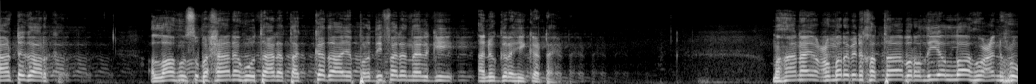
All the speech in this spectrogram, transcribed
നാട്ടുകാർക്ക് അള്ളാഹു സുബാനഹു താല തക്കതായ പ്രതിഫലം നൽകി അനുഗ്രഹിക്കട്ടെ. മഹാനായ ഉമർ ബിൻ ഖത്താബ് റളിയല്ലാഹു അൻഹു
